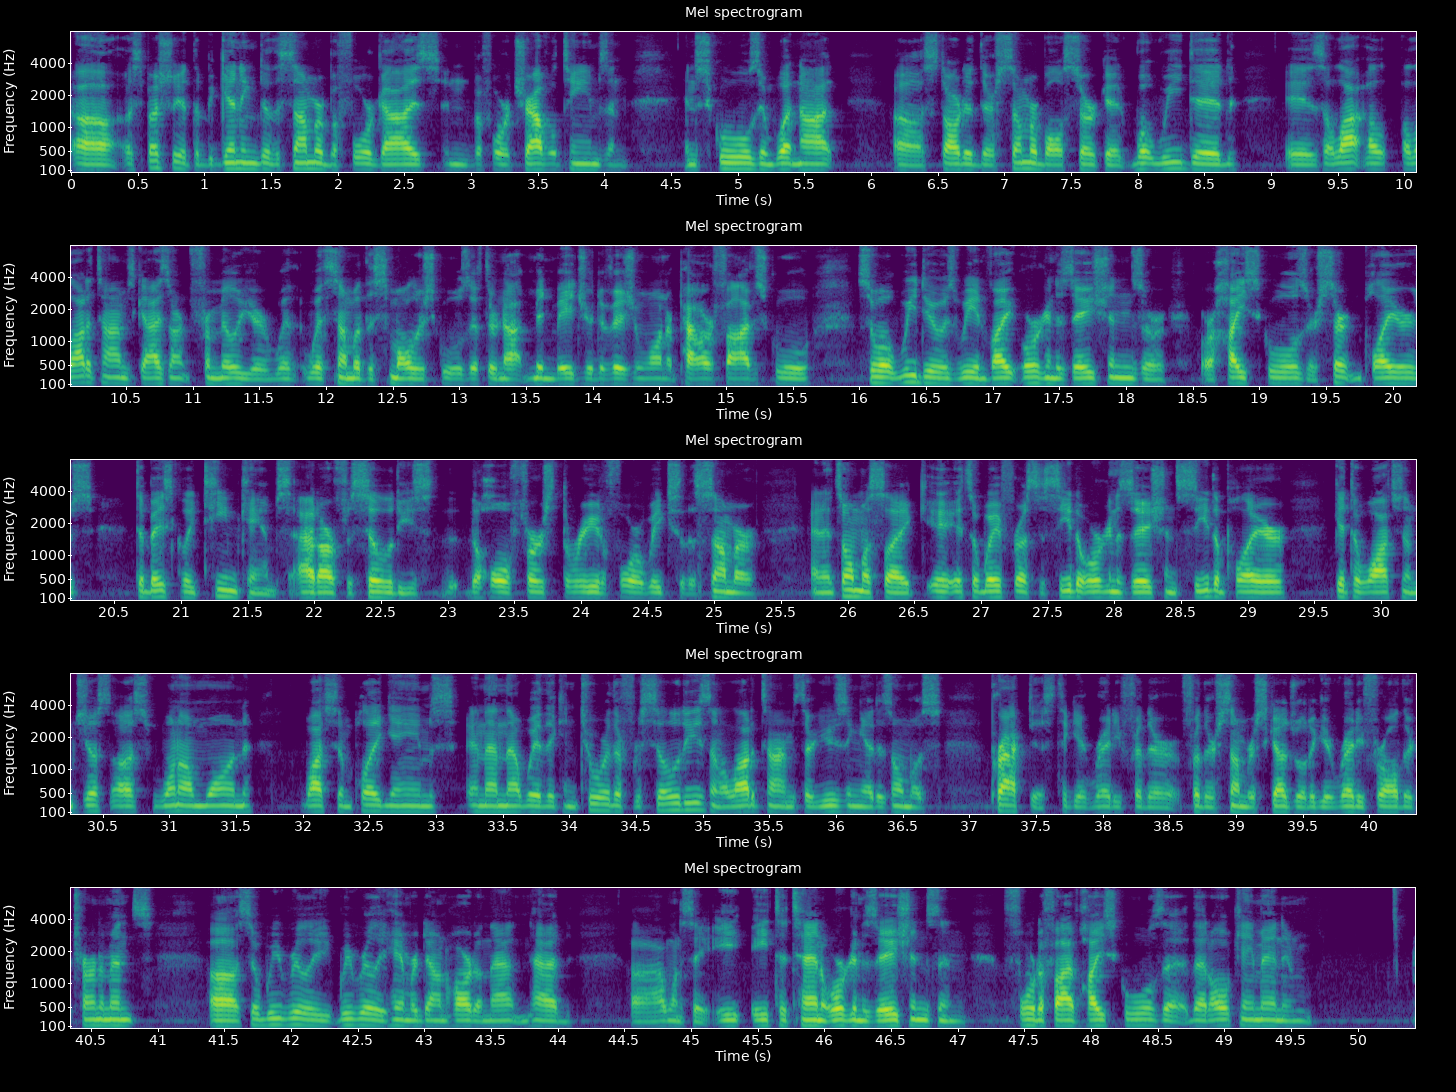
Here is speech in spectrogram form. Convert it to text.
uh, especially at the beginning to the summer before guys and before travel teams and, and schools and whatnot, uh, started their summer ball circuit, what we did is a lot a, a, lot of times guys aren't familiar with with some of the smaller schools if they're not mid-major division one or power five school. So what we do is we invite organizations or or high schools or certain players to basically team camps at our facilities the, the whole first three to four weeks of the summer and it's almost like it's a way for us to see the organization see the player get to watch them just us one-on-one watch them play games, and then that way they can tour the facilities. And a lot of times they're using it as almost practice to get ready for their for their summer schedule to get ready for all their tournaments. Uh, so we really we really hammered down hard on that and had uh, I want to say eight eight to ten organizations and four to five high schools that, that all came in and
